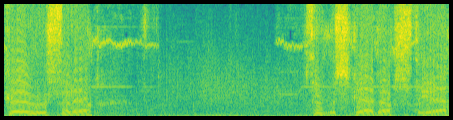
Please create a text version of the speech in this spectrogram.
Go Philion. I think we're scared off the air.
